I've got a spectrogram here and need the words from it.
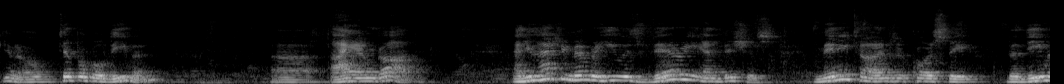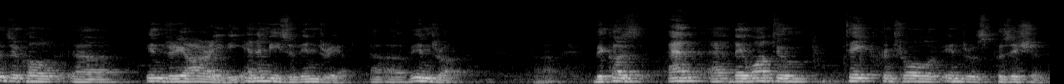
you know, typical demon. Uh, I am God. And you have to remember he was very ambitious. Many times, of course, the the demons are called uh, Indriyari, the enemies of Indriya, uh, of Indra, uh, because and, they want to take control of Indra's position,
